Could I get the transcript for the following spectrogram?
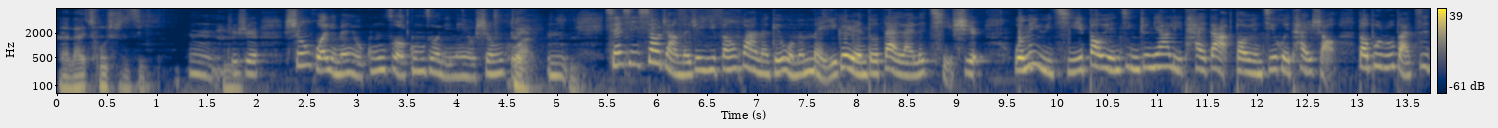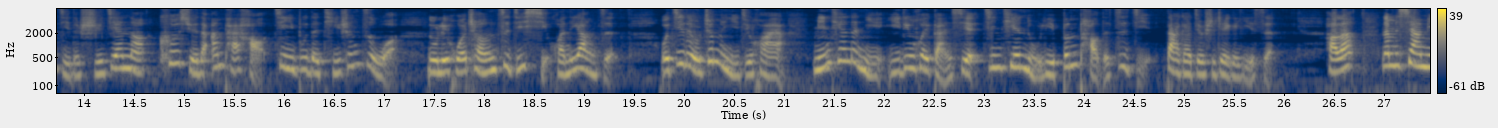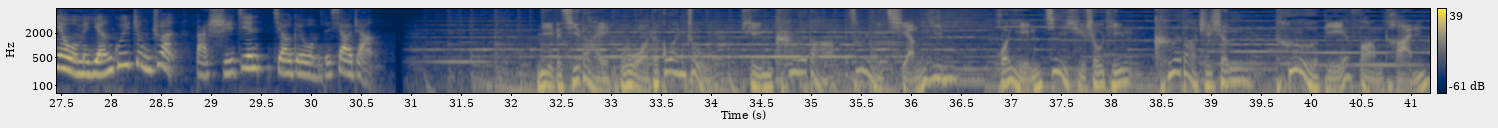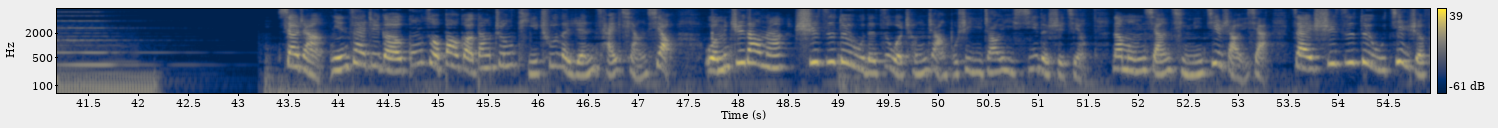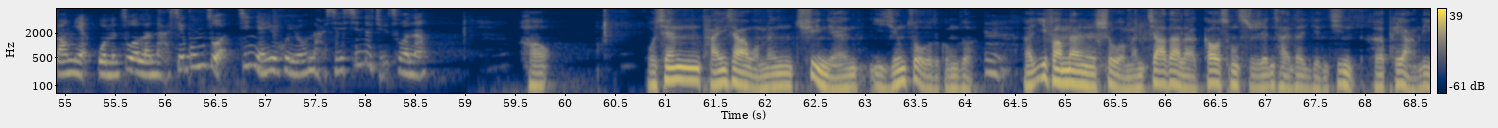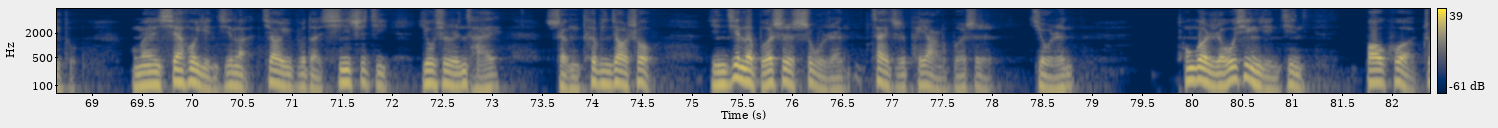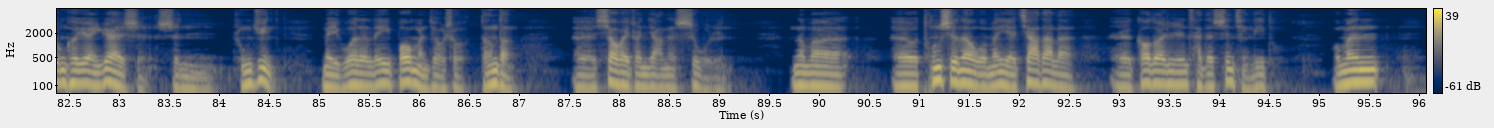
呃，来充实自己。嗯，这是生活里面有工作，工作里面有生活。嗯，相信校长的这一番话呢，给我们每一个人都带来了启示。我们与其抱怨竞争压力太大，抱怨机会太少，倒不如把自己的时间呢，科学的安排好，进一步的提升自我，努力活成自己喜欢的样子。我记得有这么一句话呀：“明天的你一定会感谢今天努力奔跑的自己。”大概就是这个意思。好了，那么下面我们言归正传，把时间交给我们的校长。你的期待，我的关注，听科大最强音，欢迎继续收听科大之声特别访谈。校长，您在这个工作报告当中提出了人才强校。我们知道呢，师资队伍的自我成长不是一朝一夕的事情。那么，我们想请您介绍一下，在师资队伍建设方面，我们做了哪些工作？今年又会有哪些新的举措呢？好。我先谈一下我们去年已经做过的工作。嗯，呃，一方面呢，是我们加大了高层次人才的引进和培养力度。我们先后引进了教育部的新世纪优秀人才、省特聘教授，引进了博士十五人，在职培养了博士九人。通过柔性引进，包括中科院院士沈荣俊、美国的雷鲍曼教授等等，呃，校外专家呢十五人。那么呃，同时呢，我们也加大了呃高端人才的申请力度。我们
